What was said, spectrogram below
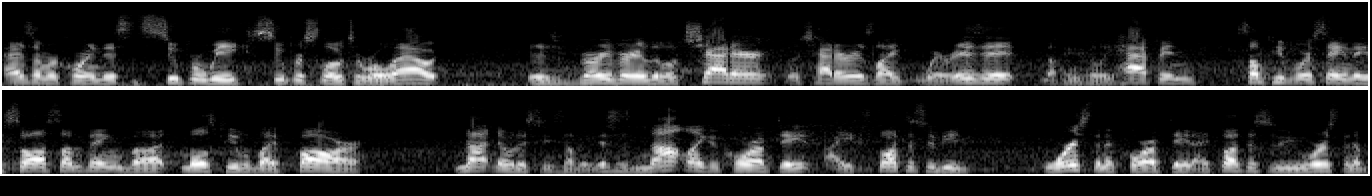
as I'm recording this, it's super weak, super slow to roll out. There's very, very little chatter. The chatter is like, where is it? Nothing's really happened. Some people are saying they saw something, but most people by far not noticing something. This is not like a core update. I thought this would be worse than a core update. I thought this would be worse than a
